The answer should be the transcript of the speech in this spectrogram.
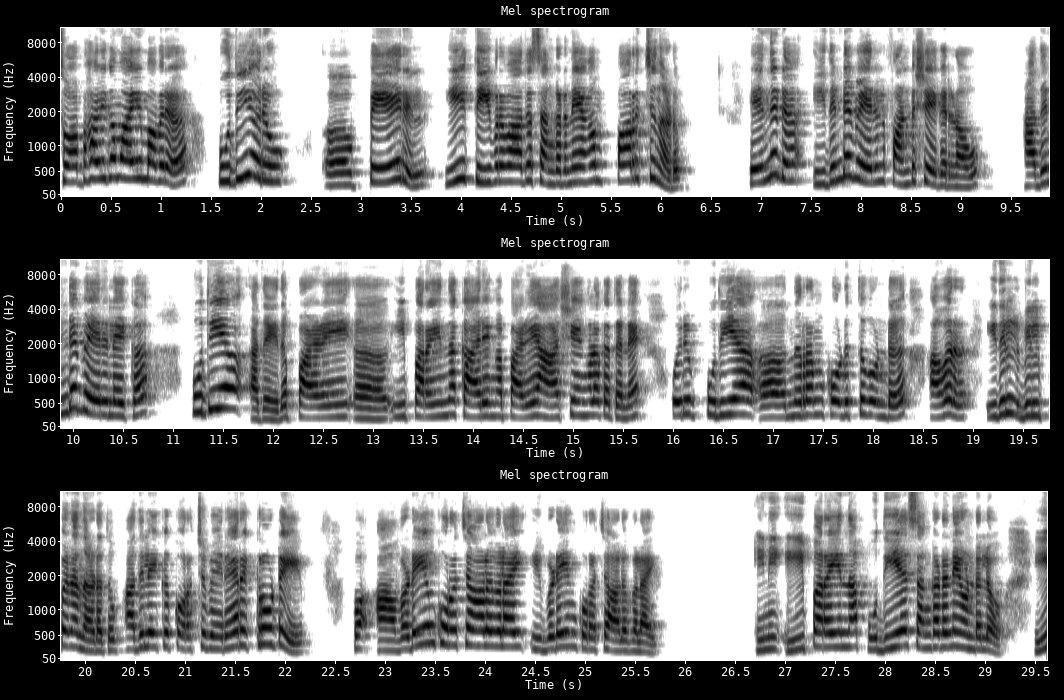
സ്വാഭാവികമായും അവർ പുതിയൊരു പേരിൽ ഈ തീവ്രവാദ സംഘടനയെ അങ്ങ് പറിച്ചു നടും. എന്നിട്ട് ഇതിന്റെ പേരിൽ ഫണ്ട് ശേഖരണവും അതിന്റെ പേരിലേക്ക് പുതിയ അതായത് പഴയ ഈ പറയുന്ന കാര്യങ്ങൾ പഴയ ആശയങ്ങളൊക്കെ തന്നെ ഒരു പുതിയ നിറം കൊടുത്തുകൊണ്ട് അവർ ഇതിൽ വിൽപ്പന നടത്തും. അതിലേക്ക് കുറച്ച് പേരെ റിക്രൂട്ട് ചെയ്യും. അപ്പോൾ അവിടെയും കുറച്ച് ആളുകളായി ഇവിടെയും കുറച്ച് ആളുകളായി. ഇനി ഈ പറയുന്ന പുതിയ സംഘടനയുണ്ടല്ലോ. ഈ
